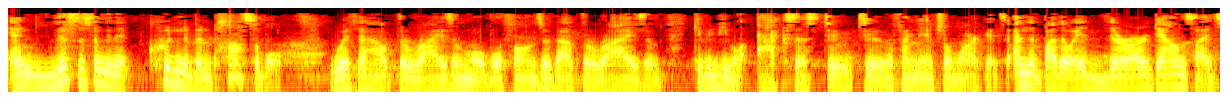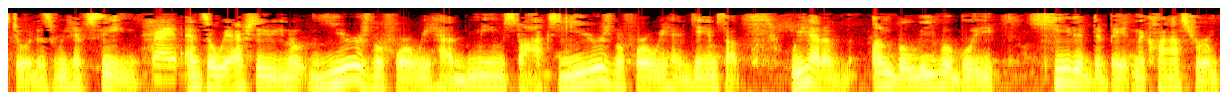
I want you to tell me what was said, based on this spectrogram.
And this is something that couldn't have been possible without the rise of mobile phones, without the rise of giving people access to, to the financial markets. And the, by the way, there are downsides to it, as we have seen. Right. And so we actually, you know, years before we had meme stocks, years before we had GameStop, we had an unbelievably heated debate in the classroom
